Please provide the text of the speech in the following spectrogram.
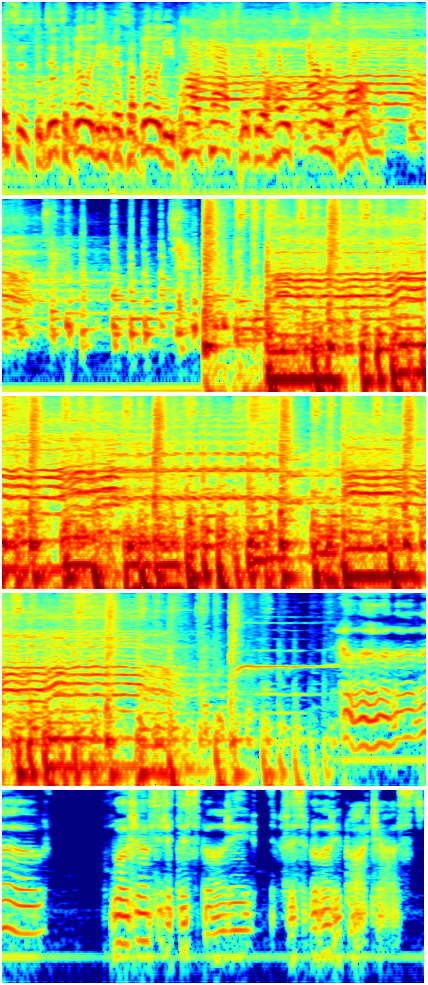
This is the Disability Visibility Podcast with your host, Alice Wong. Hello, hello, hello. Welcome to the Disability Visibility Podcast.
